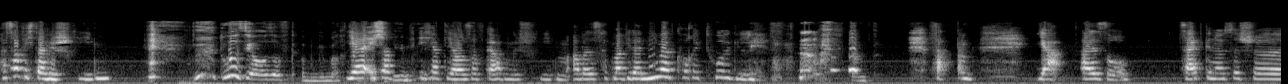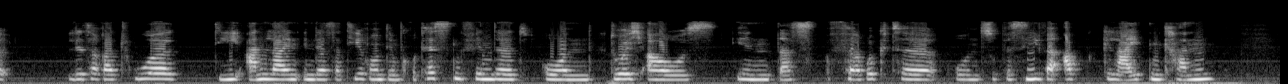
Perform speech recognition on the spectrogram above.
Was habe ich da geschrieben? Du hast die Hausaufgaben gemacht. Ja, ich habe ich hab die Hausaufgaben geschrieben, aber es hat mal wieder niemand Korrektur gelesen. Verdammt. Verdammt. Ja, also zeitgenössische Literatur, die Anleihen in der Satire und dem Grotesken findet und durchaus in das Verrückte und Subversive ab gleiten kann.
